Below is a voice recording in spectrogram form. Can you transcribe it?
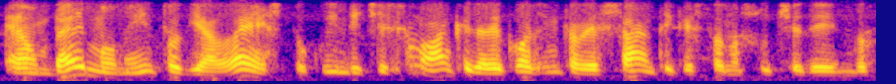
è un bel momento di arresto, quindi ci sono anche delle cose interessanti che stanno succedendo.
